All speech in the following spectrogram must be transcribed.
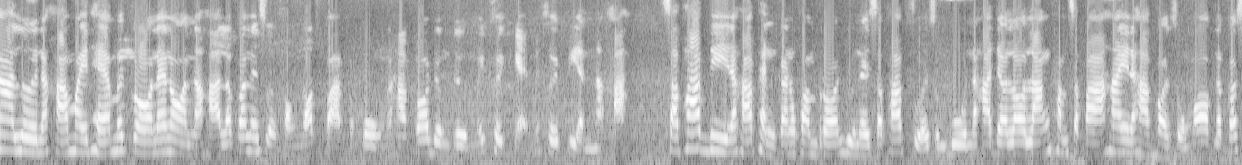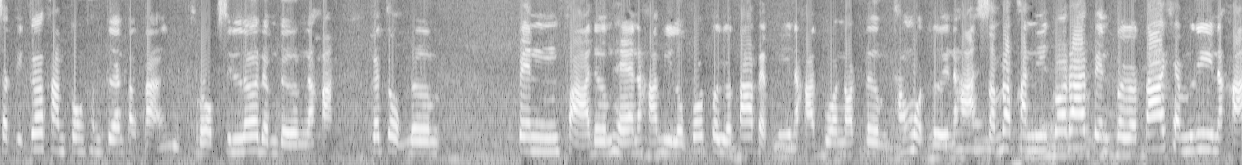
งานเลยนะคะ ไม่แท้ไม่กรอแน่นอนนะคะ แล้วก็ในส่วนของน็อตฝากระโปรงนะคะ ก็เดิมๆไม่เคยแกะไม่เคยเปลี่ยนนะคะ สภาพดีนะคะ แผ่นกันความร้อนอยู่ในสภาพสวยสมบูรณ์นะคะ เดี๋ยวเราล้างทำสปาให้นะคะ ก่อนส่งมอบ แล้วก็สติกเกอร์คำตรงคำเตือนต่างๆ อยู่ครบซิลเลอร์เดิมๆนะคะ กระจกเดิม เป็นฝาเดิมแท้นะคะ มีโลโก้โตโยต้าแบบนี้นะคะ ตัวน็อตเดิมทั้งหมดเลยนะคะสำหรับคันนี้ก็ได้เป็น Toyota Camry นะคะ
